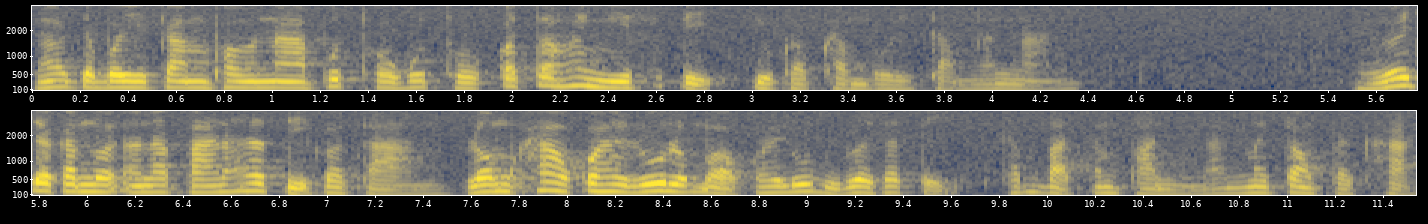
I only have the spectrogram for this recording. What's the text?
เราจะบริกรรมภาวนาพุทโธพุทโธก็ต้องให้มีสติอยู่กับคำบริกรรมนั้นๆหรือจะกำหนดอนาปานสติก็ตามลมเข้าก็ให้รู้ลมออกก็ให้รู้อยู่ด้วยสติสัมผัสสัมพันธ์อย่างนั้นไม่ต้องไปขาด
